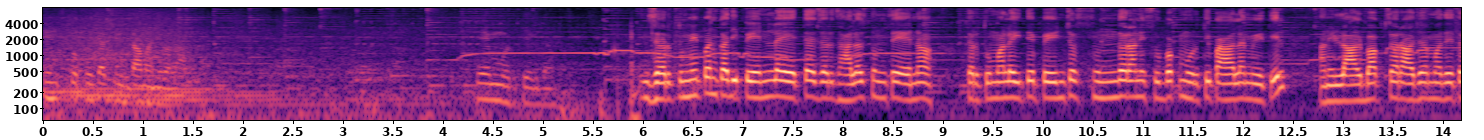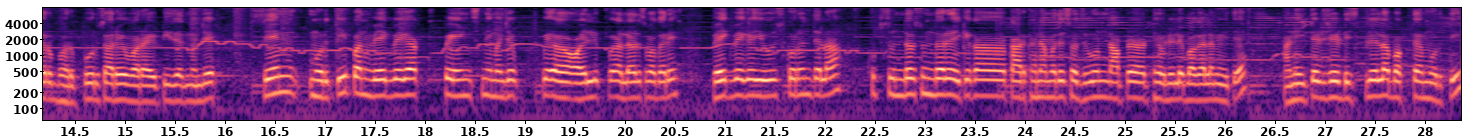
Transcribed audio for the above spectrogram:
चिंचपोकळीचा चिंतामणी बघा. सेम मूर्ती एकदम. जर तुम्ही पण कधी पेनला येतं जर झालंच तुमचं येणं तर तुम्हाला इथे पेनच्या सुंदर आणि सुबक मूर्ती पाहायला मिळतील. आणि लालबागच्या राजामध्ये तर भरपूर सारे व्हरायटीज आहेत. म्हणजे सेम मूर्ती पण वेगवेगळ्या पेंट्सनी म्हणजे ऑइल कलर्स वगैरे वेगवेगळे यूज करून त्याला खूप सुंदर सुंदर एकेका कारखान्यामध्ये सजवून आपल्या ठेवलेले बघायला मिळते. आणि इथे जे डिस्प्लेला बघताय मूर्ती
